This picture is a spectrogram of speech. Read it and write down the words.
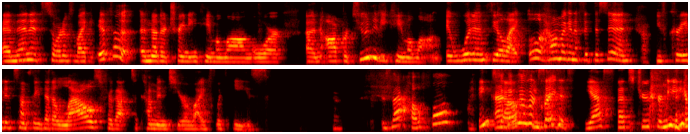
And then it's sort of like if a, another training came along or an opportunity came along, it wouldn't feel like, oh, how am I going to fit this in? You've created something that allows for that to come into your life with ease. Is that helpful? I think so. I think he great... says it's yes, that's true for me.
